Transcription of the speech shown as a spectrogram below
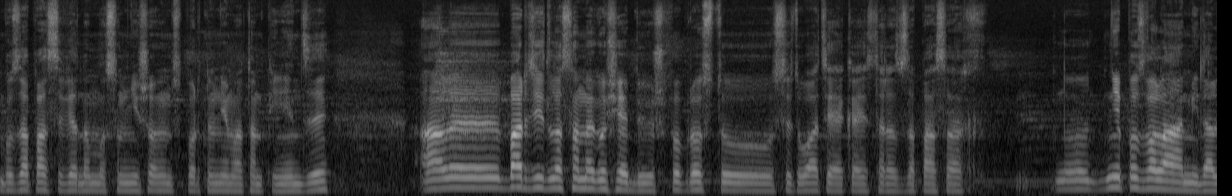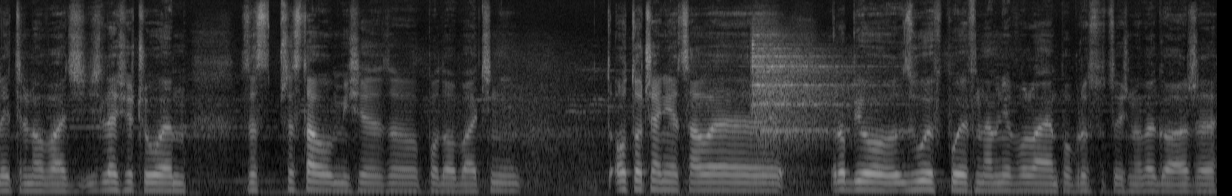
bo zapasy wiadomo są niszowym sportem, nie ma tam pieniędzy, ale bardziej dla samego siebie już po prostu sytuacja jaka jest teraz w zapasach no, nie pozwalała mi dalej trenować, źle się czułem, przestało mi się to podobać, nie, otoczenie całe robiło zły wpływ na mnie, wolałem po prostu coś nowego, a że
